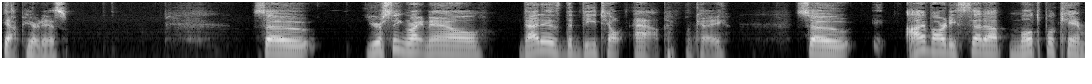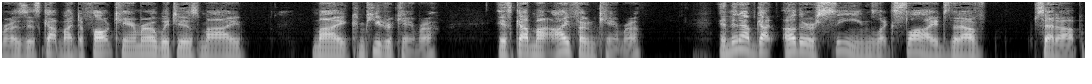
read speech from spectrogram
yeah, here it is. So you're seeing right now that is the detail app. Okay, so I've already set up multiple cameras. It's got my default camera, which is my my computer camera. It's got my iPhone camera. And then I've got other scenes like slides that I've set up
